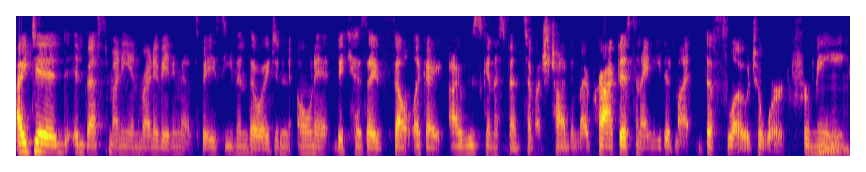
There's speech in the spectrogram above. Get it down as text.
I did invest money in renovating that space, even though I didn't own it, because I felt like I, I was going to spend so much time in my practice and I needed my the flow to work for me. Mm-hmm.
